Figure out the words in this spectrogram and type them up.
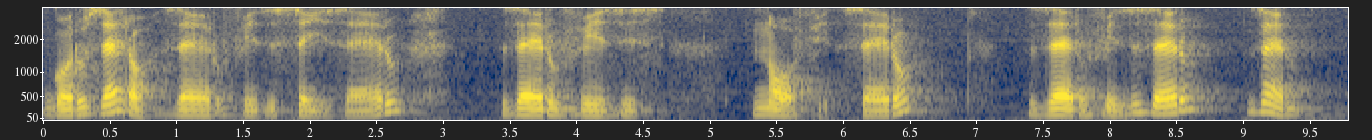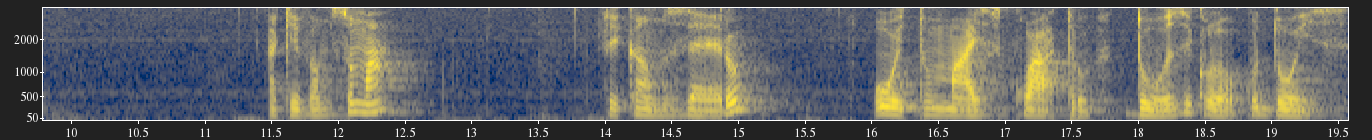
Agora o zero, ó, 0 vezes 6, 0. 0 vezes 9, 0. 0 vezes 0, 0. Aqui vamos somar. Ficamos 0. 8 mais 4, 12. Coloco 2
